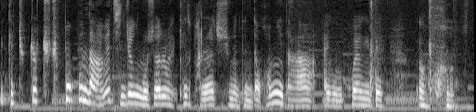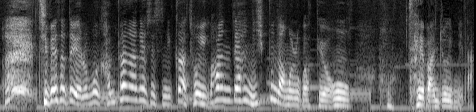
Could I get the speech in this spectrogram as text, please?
이렇게 쭉쭉쭉 뽑은 다음에 진정 로션을 계속 발라주시면 된다고 합니다. 아이고 우리 고양이들 어. 집에서도 여러분 간편하게 할 수 있으니까 저 이거 하는데 한 20분도 안 걸릴 것 같아요. 어, 어, 제 만족입니다.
